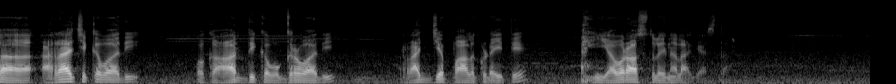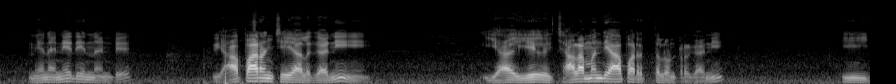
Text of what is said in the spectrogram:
ఒక అరాచకవాది ఒక ఆర్థిక ఉగ్రవాది రాజ్య పాలకుడైతే ఎవరాస్తులైనా లాగేస్తారు. నేను అనేది ఏంటంటే వ్యాపారం చేయాలి కానీ యా- ఏ చాలామంది వ్యాపారవేత్తలు ఉంటారు కానీ ఈ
